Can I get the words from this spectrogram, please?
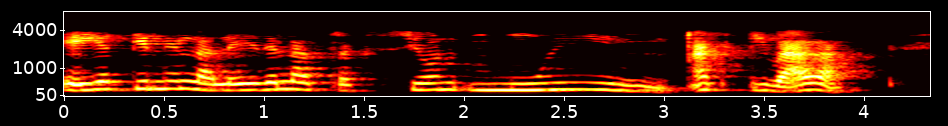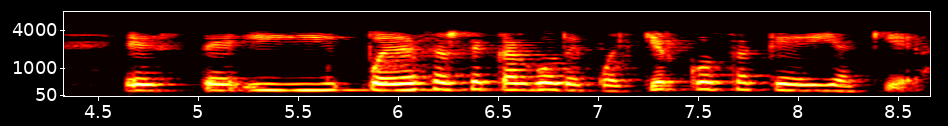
Ella tiene la ley de la atracción muy activada. Este, y puede hacerse cargo de cualquier cosa que ella quiera.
